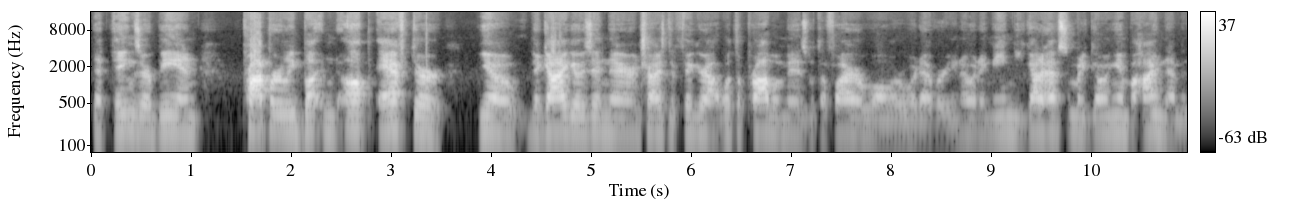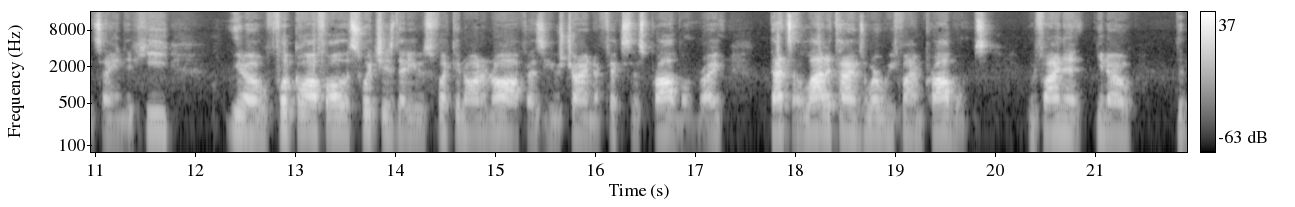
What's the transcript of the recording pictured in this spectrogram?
that things are being properly buttoned up after you know the guy goes in there and tries to figure out what the problem is with the firewall or whatever. You know what I mean? You got to have somebody going in behind them and saying, "Did he?" you know, flick off all the switches that he was flicking on and off as he was trying to fix this problem, right? That's a lot of times where we find problems. We find that, you know, the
